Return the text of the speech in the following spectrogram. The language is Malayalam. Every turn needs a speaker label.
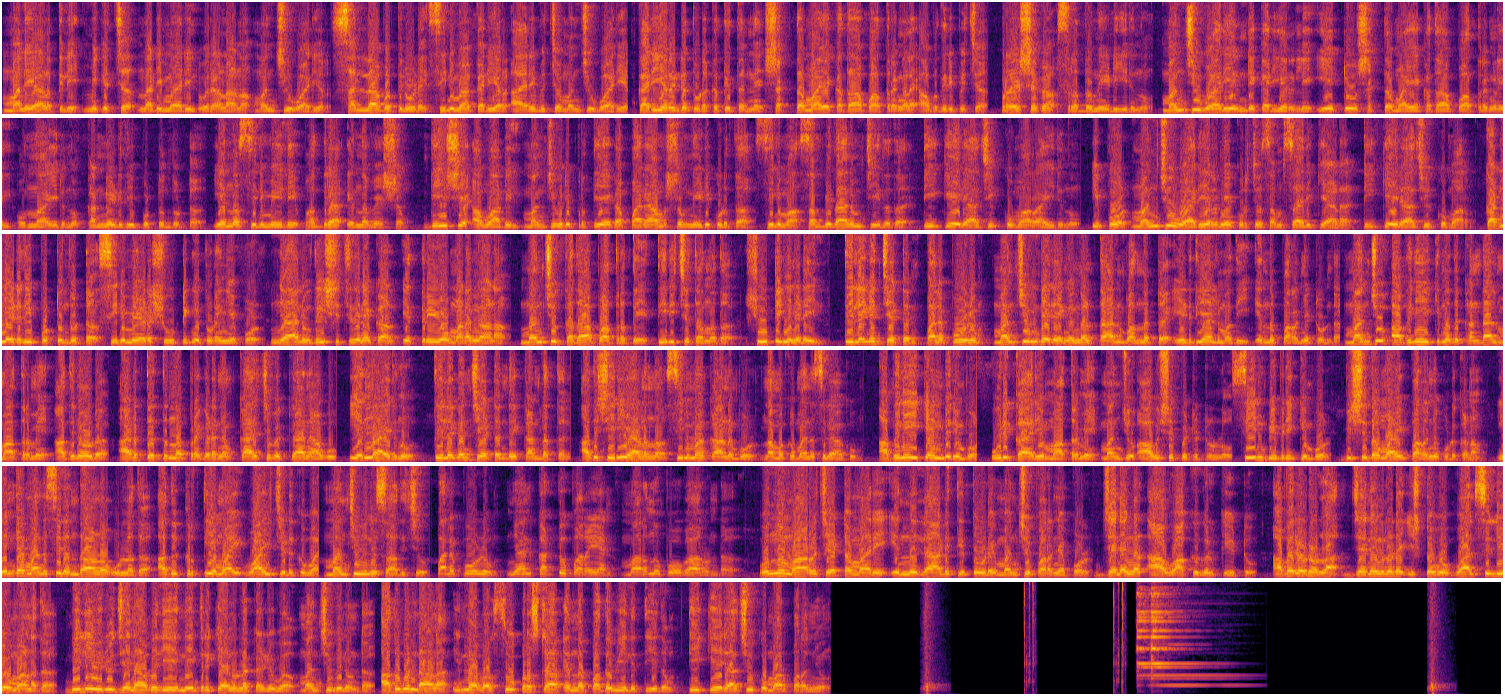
Speaker 1: മലയാളത്തിലെ മികച്ച നടിമാരിൽ ഒരാളാണ് മഞ്ജു വാര്യർ. സല്ലാപത്തിലൂടെ സിനിമാ കരിയർ ആരംഭിച്ച മഞ്ജു വാര്യർ കരിയറിന്റെ തുടക്കത്തിൽ തന്നെ ശക്തമായ കഥാപാത്രങ്ങളെ അവതരിപ്പിച്ച് പ്രേക്ഷക ശ്രദ്ധ നേടിയിരുന്നു. മഞ്ജു വാര്യറിന്റെ കരിയറിലെ ഏറ്റവും ശക്തമായ കഥാപാത്രങ്ങളിൽ ഒന്നായിരുന്നു കണ്ണെഴുതി പൊട്ടും തൊട്ട് എന്ന സിനിമയിലെ ഭദ്ര എന്ന വേഷം. ദേശീയ അവാർഡിൽ മഞ്ജുവിന് പ്രത്യേക പരാമർശം നേടിക്കൊടുത്ത സിനിമ സംവിധാനം ചെയ്തത് ടി കെ രാജീവ് കുമാർ ആയിരുന്നു ഇപ്പോൾ മഞ്ജു വാര്യറിനെ കുറിച്ച് സംസാരിക്കുകയാണ് ടി കെ രാജീവ് കുമാർ. കണ്ണെഴുതി പൊട്ടും തൊട്ട് സിനിമയുടെ ഷൂട്ടിംഗ് തുടങ്ങിയപ്പോൾ ഞാൻ ഉദ്ദേശിച്ചതിനേക്കാൾ എത്രയോ മടങ്ങാണ് മഞ്ജു കഥാപാത്രത്തെ തിരിച്ചു തന്നത്. ഷൂട്ടിങ്ങിനിടയിൽ തിലകൻ ചേട്ടൻ പലപ്പോഴും മഞ്ജുവിന്റെ രംഗങ്ങൾ താൻ വന്നിട്ട് എഴുതിയാൽ മതി എന്ന് പറഞ്ഞിട്ടുണ്ട്. മഞ്ജു അഭിനയിക്കുന്നത് കണ്ടാൽ മാത്രമേ അതിനോട് അടുത്തെത്തുന്ന പ്രകടനം കാഴ്ചവെക്കാനാവൂ എന്നായിരുന്നു തിലകൻ ചേട്ടന്റെ കണ്ടെത്തൽ. അത് ശരിയാണെന്ന് സിനിമ കാണുമ്പോൾ നമുക്ക് മനസ്സിലാകും. അഭിനയിക്കാൻ വരുമ്പോൾ ഒരു കാര്യം മാത്രമേ മഞ്ജു ആവശ്യപ്പെട്ടിട്ടുള്ളൂ. സീൻ വിവരിക്കുമ്പോൾ വിശദമായി പറഞ്ഞു കൊടുക്കണം. എന്റെ മനസ്സിൽ എന്താണോ ഉള്ളത് അത് കൃത്യമായി വായിച്ചെടുക്കുവാൻ മഞ്ജുവിന് സാധിച്ചു. പലപ്പോഴും ഞാൻ കട്ടു പറയാൻ മറന്നു പോകാറുണ്ട്. ഒന്ന് മാറു ചേട്ടന്മാരെ എന്ന് ലാളിത്യത്തോടെ മഞ്ജു പറഞ്ഞപ്പോൾ ജനങ്ങൾ ആ വാക്കുകൾ കേട്ടു. അവരോടുള്ള ജനങ്ങളുടെ ഇഷ്ടവും വാത്സല്യവുമാണത്. വലിയൊരു ജനാവലിയെ നിയന്ത്രിക്കാനുള്ള കഴിവ് മഞ്ജുവിനുണ്ട്. അതുകൊണ്ടാണ് ഇന്ന് അവർ സൂപ്പർ സ്റ്റാർ എന്ന പദവിയിലെത്തിയതും ടി കെ രാജീവ് കുമാർ പറഞ്ഞു.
